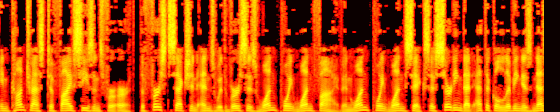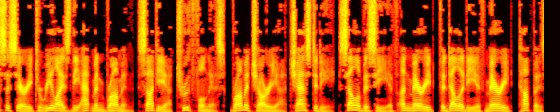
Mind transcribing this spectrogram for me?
in contrast to five seasons for Earth. The first section ends with verses 1.15 and 1.16 asserting that ethical living is necessary to realize the Atman Brahman, Satya truthfulness, brahmacharya chastity, celibacy if unmarried, fidelity if married, tapas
